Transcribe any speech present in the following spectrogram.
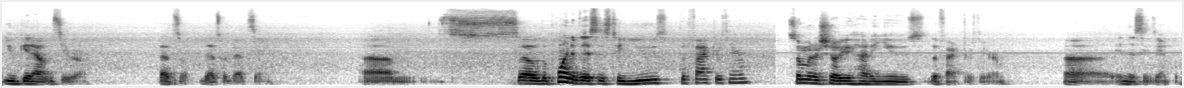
you get out 0. That's, that's what that's saying. Um, so the point of this is to use the factor theorem. So I'm going to show you how to use the factor theorem uh, in this example.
